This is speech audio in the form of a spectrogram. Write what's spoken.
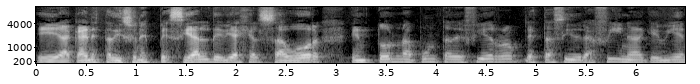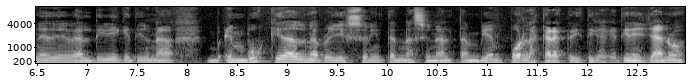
eh, acá en esta edición especial de Viaje al Sabor, en torno a Punta de Fierro, esta sidra fina que viene de Valdivia y que tiene una, en búsqueda de una proyección internacional también por las características que tiene, ya, nos,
